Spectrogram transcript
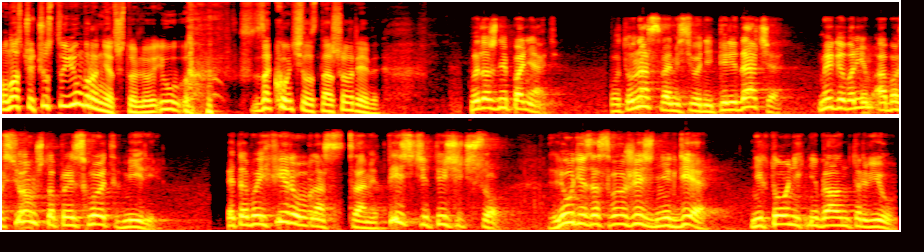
у нас что, чувства юмора нет, что ли? И закончилось наше время. Вы должны понять, вот у нас с вами сегодня передача, мы говорим обо всем, что происходит в мире. Это в эфире у нас с вами тысячи тысячи часов. Люди за свою жизнь нигде, никто у них не брал интервью,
